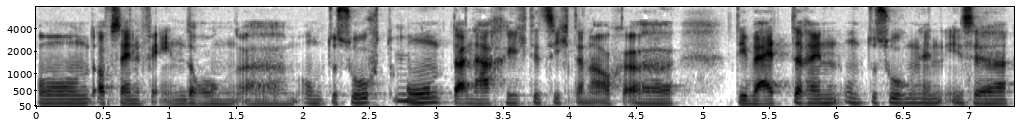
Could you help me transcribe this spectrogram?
mhm. und auf seine Veränderung äh, untersucht und danach richtet sich dann auch äh, die weiteren Untersuchungen ist er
